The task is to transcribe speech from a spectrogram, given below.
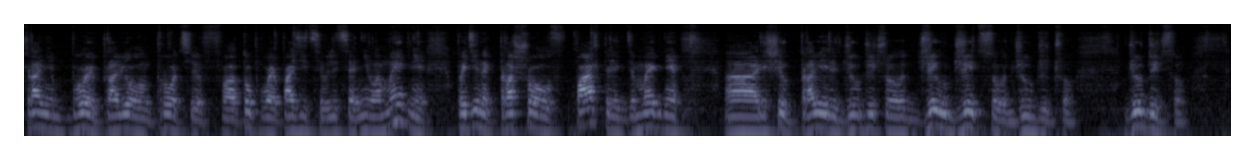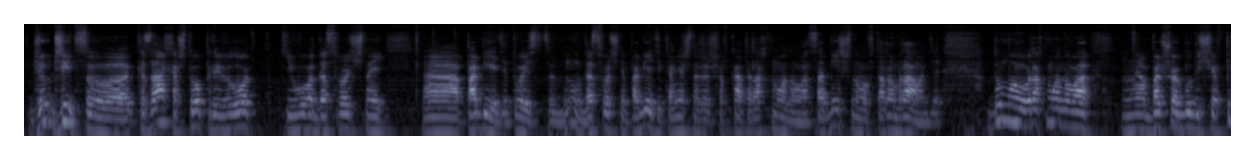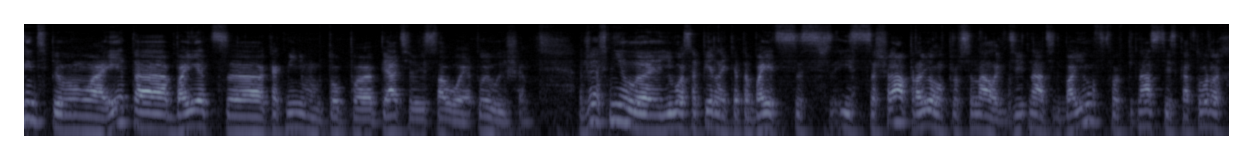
Крайний бой провел он против а, топовой позиции в лице Нила Мэгни. Поединок прошел в партере, где Мэгни э, решил проверить джиу-джитсу, джиу-джитсу, джиу-джитсу, джиу-джитсу, джиу-джитсу казаха, что привело к его досрочной э, победе. То есть, ну, досрочной победе, конечно же, Шавката Рахмонова с во втором раунде. Думаю, у Рахмонова большое будущее в принципе в ММА. И это боец э, как минимум топ-5 весовой, а то и выше. Джефф Нил, его соперник, это боец из США, провел в профессионалах 19 боев, в 15 из которых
